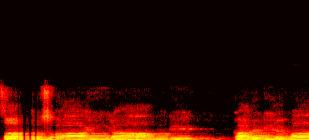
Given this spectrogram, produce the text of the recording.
ਸੰਤ ਸੁਹਾਈ ਰਾਮ ਕੇ ਕਰ ਕਿਰਪਾ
